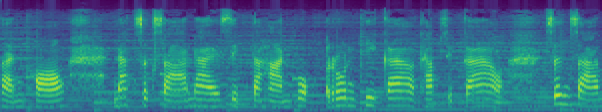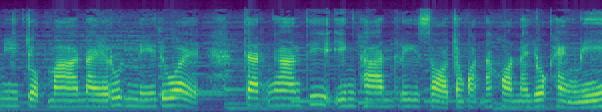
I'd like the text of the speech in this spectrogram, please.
สรรค์ของนักศึกษานายสิบทหารบกรุ่นที่ 9 ทับ 19 ซึ่งสามีจบมาในรุ่นนี้ด้วย จัดงานที่อิงทานรีสอร์ทจังหวัดนครนายกแห่งนี้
